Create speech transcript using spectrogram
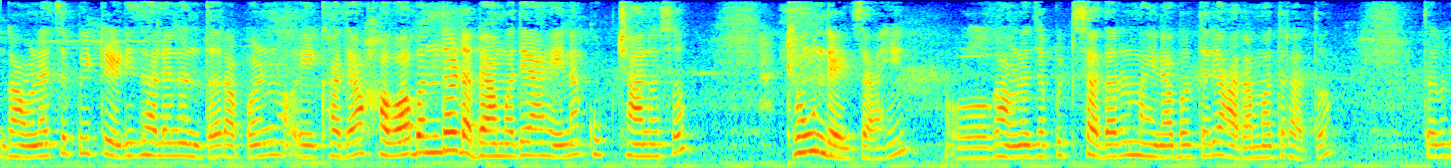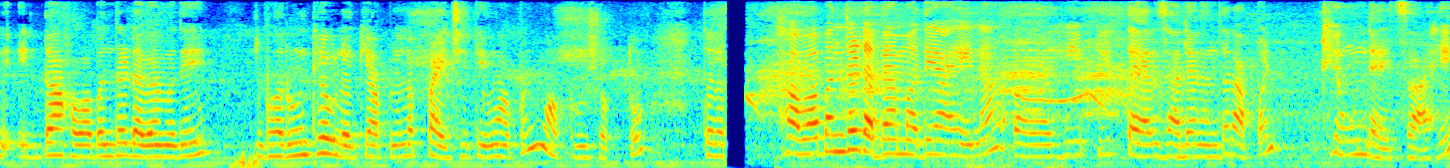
घावण्याचं पीठ रेडी झाल्यानंतर आपण एखाद्या हवाबंद डब्यामध्ये आहे ना खूप छान असं ठेवून द्यायचं आहे. घावण्याचं पीठ साधारण महिनाभर तरी आरामात राहतं. तर एकदा हवाबंद डब्यामध्ये भरून ठेवलं की आपल्याला पाहिजे तेव्हा आपण वापरू शकतो. तर हवाबंद डब्यामध्ये आहे ना हे पीठ तयार झाल्यानंतर आपण ठेवून द्यायचं आहे.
